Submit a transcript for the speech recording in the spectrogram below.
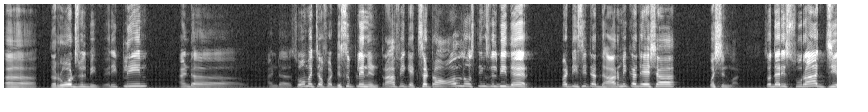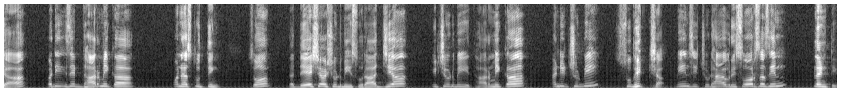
uh, the roads will be very clean and uh, and uh, so much of a discipline in traffic etc all those things will be there. But is it a dharmika desha? Question mark. So there is surajya but is it dharmika? One has to think. So the desha should be surajya it should be dharmika and it should be subhiksha means it should have resources in plenty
